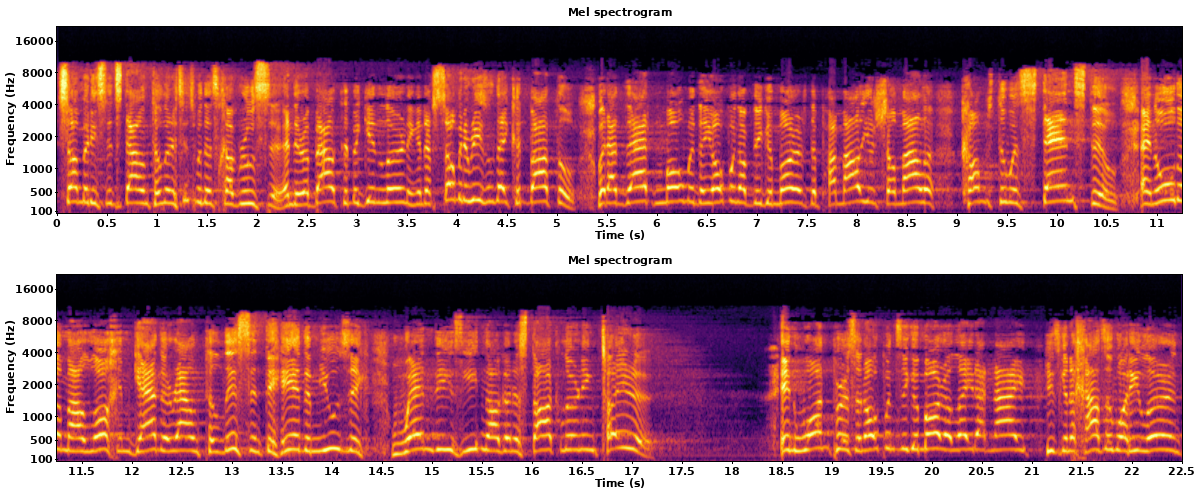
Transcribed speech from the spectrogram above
somebody sits down to learn, sits with his chavrusa, and they're about to begin learning, and there's so many reasons they could battle. But at that moment, they open up the Gemara, the Pamalia Shalmala comes to a standstill, and all the Malachim gather around to listen, to hear the music, when these Eden are going to start learning Torah. In one person opens the Gemara late at night, he's going to chazal what he learned.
